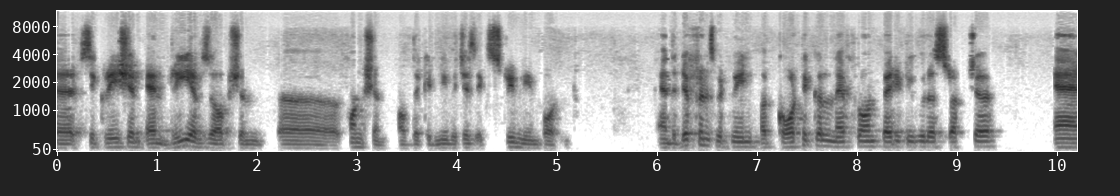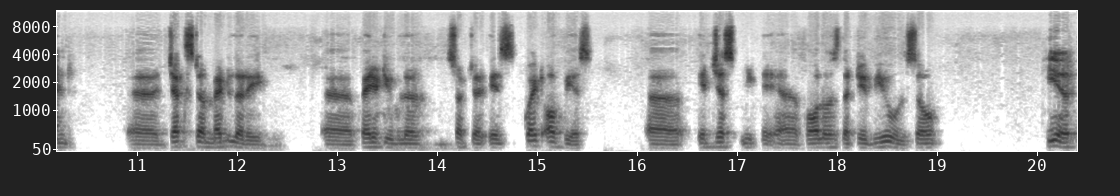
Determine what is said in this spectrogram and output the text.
uh, secretion and reabsorption uh, function of the kidney, which is extremely important. And the difference between a cortical nephron peritubular structure and uh, juxtamedullary uh, peritubular structure is quite obvious. Uh, it just uh, follows the tubule. So here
